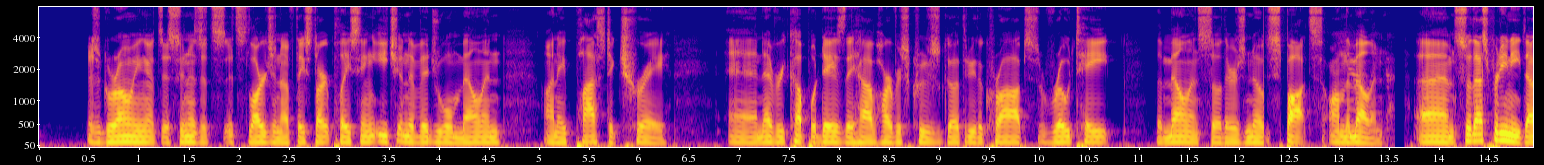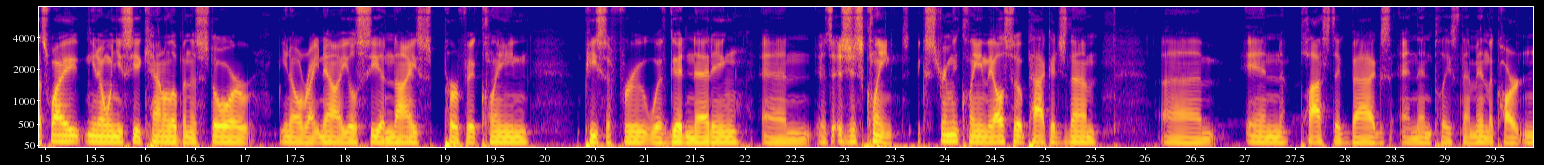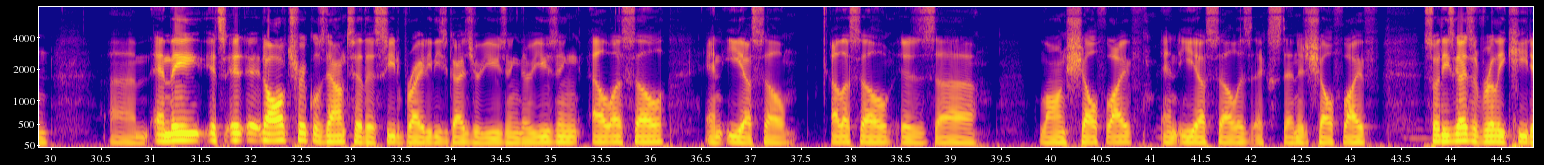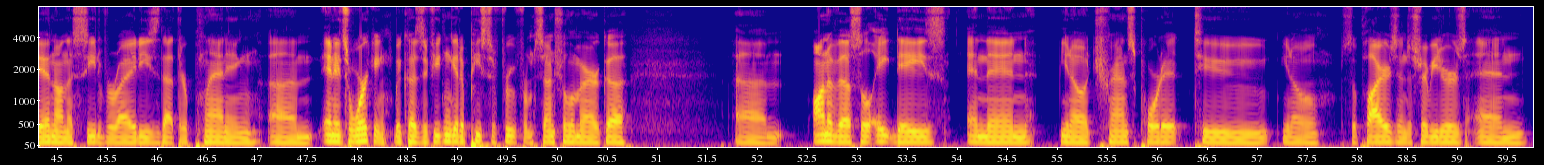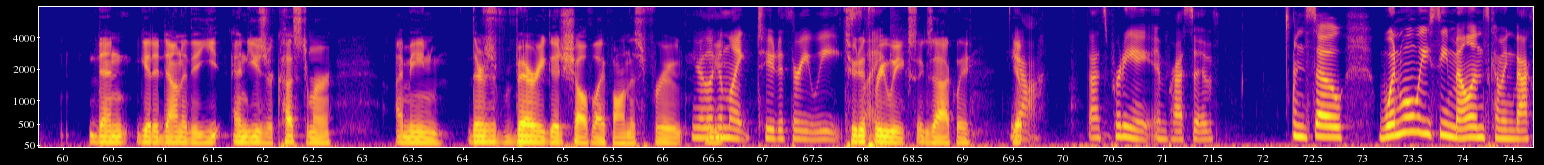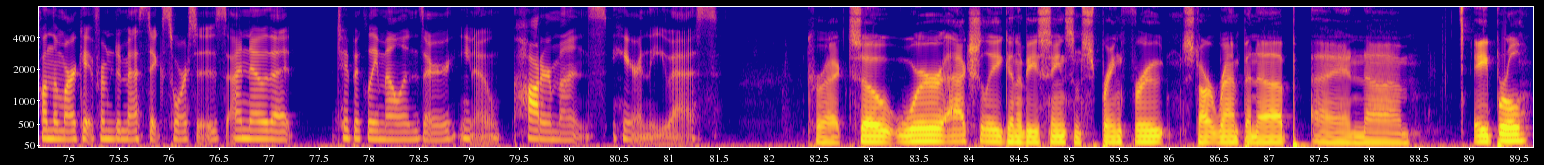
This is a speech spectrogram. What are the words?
is growing, it's, as soon as it's it's large enough, they start placing each individual melon on a plastic tray, and every couple days they have harvest crews go through the crops, rotate the melons so there's no spots on the melon. Um, so that's pretty neat. That's why you know when you see a cantaloupe in the store, you know right now you'll see a nice, perfect, clean piece of fruit with good netting, and it's, it's just clean, it's extremely clean. They also package them um, in plastic bags and then place them in the carton. Um, and they it's it, it all trickles down to the seed variety these guys are using. They're using LSL and ESL. LSL is uh, long shelf life, and ESL is extended shelf life. So these guys have really keyed in on the seed varieties that they're planting, um, and it's working because if you can get a piece of fruit from Central America um, on a vessel, eight days, and then you know transport it to you know suppliers and distributors, and then get it down to the end user customer, I mean, there's very good shelf life on this fruit. You're looking like two to three weeks. two to like- three weeks exactly. Yep. Yeah, that's pretty impressive. And so, when will we see melons coming back on the market from domestic sources? I know that typically melons are, you know, hotter months here in the U.S. Correct. So we're actually going to be seeing some spring fruit start ramping up in um, April,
